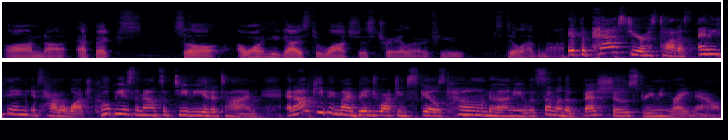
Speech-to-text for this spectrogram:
on uh, Epix, so I want you guys to watch this trailer if you still have not. If the past year has taught us anything, it's how to watch copious amounts of TV at a time. And I'm keeping my binge watching skills honed, honey, with some of the best shows streaming right now.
